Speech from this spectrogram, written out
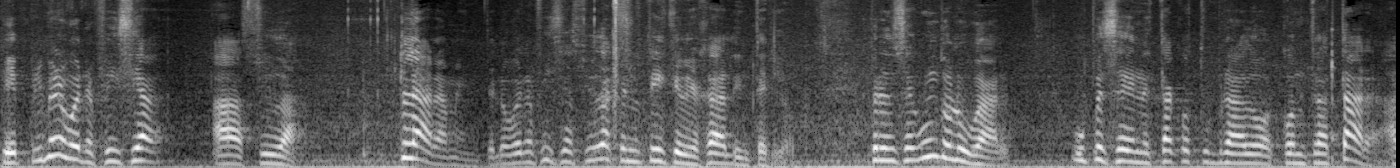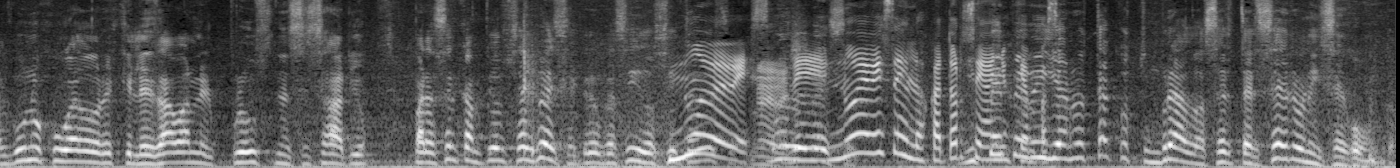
eh, primero beneficia a Ciudad, claramente, lo beneficia a Ciudad que no tiene que viajar al interior. Pero en segundo lugar, UPCN está acostumbrado a contratar a algunos jugadores que le daban el plus necesario para ser campeón seis veces, creo que ha sido. Nueve veces, Nueve de veces. nueve veces en los 14 Y años que Pepe han Villa pasado. no está acostumbrado a ser tercero ni segundo.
